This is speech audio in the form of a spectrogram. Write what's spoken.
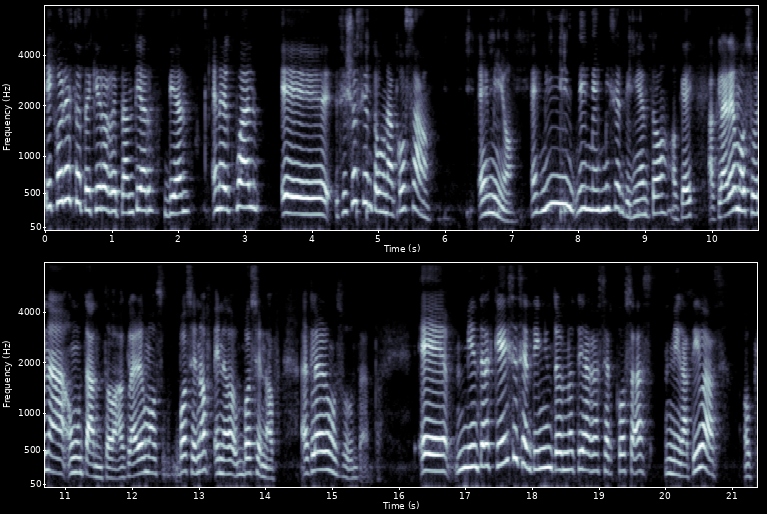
y con esto te quiero replantear, bien, en el cual, eh, si yo siento una cosa, es mío, es mi, mi sentimiento, ¿ok? Aclaremos una, un tanto, aclaremos voz en off, en, off, aclaremos un tanto. Eh, mientras que ese sentimiento no te haga hacer cosas negativas, ¿ok?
